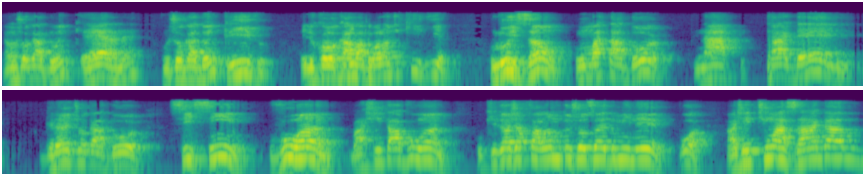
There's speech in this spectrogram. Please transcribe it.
é um jogador, era, né? Um jogador incrível. Ele colocava Muito. a bola onde queria. O Luizão, um matador nato. Tardelli, grande jogador. Cicinho, voando. Baixinho tava voando. O que nós já falamos do Josué do Mineiro. Pô, a gente tinha uma zaga.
